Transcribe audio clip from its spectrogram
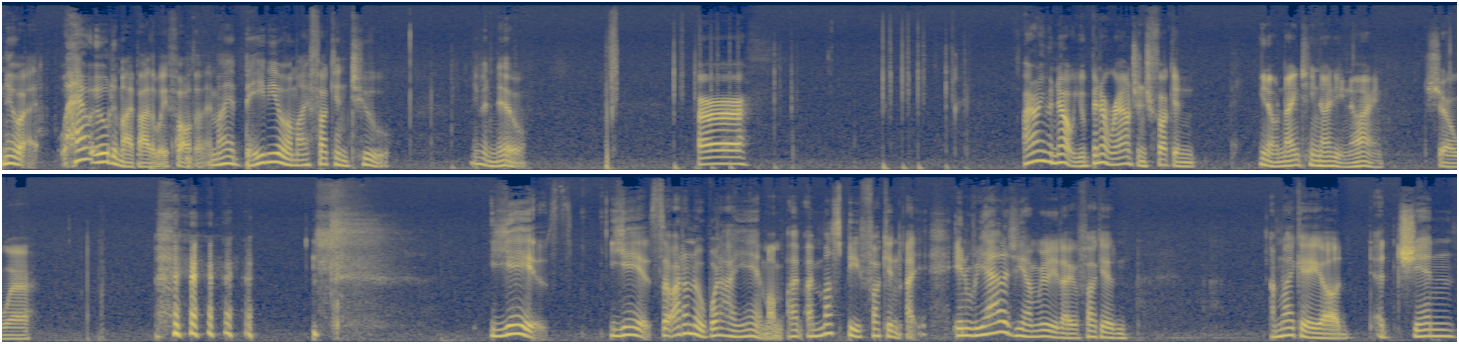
No, how old am I, by the way, Father? Am I a baby or am I fucking two? I don't even know. Uh, I don't even know. You've been around since fucking, you know, 1999. So, uh. yes. Yeah, so I don't know what I am. I'm, I, I must be fucking. I, in reality, I'm really like fucking. I'm like a uh, a Gen.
